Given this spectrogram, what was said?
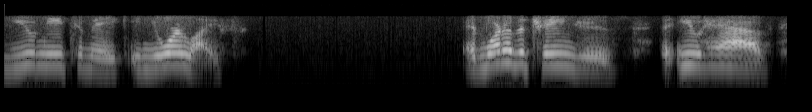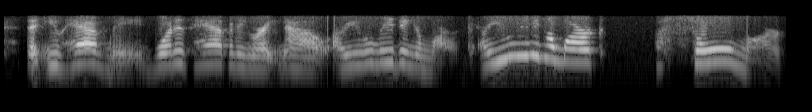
you need to make in your life? And what are the changes that you have that you have made? What is happening right now? Are you leaving a mark? Are you leaving a mark, a soul mark?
